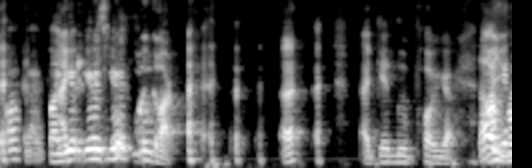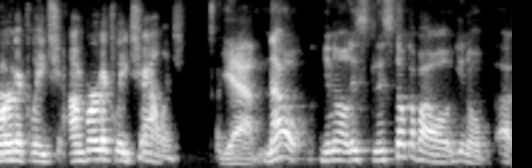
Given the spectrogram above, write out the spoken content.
Okay, but you're you're, you're point guard. I can do point guard. No, I'm have- vertically ch- I'm vertically challenged. Yeah. Now, you know, let's let's talk about, you know, a,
